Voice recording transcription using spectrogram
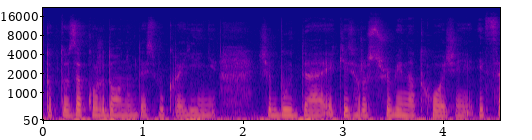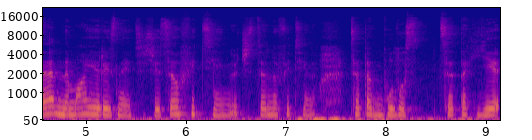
тобто за кордоном десь в Україні, чи буде якісь грошові надходження. І це не має різниці, чи це офіційно, чи це неофіційно. Це так було, це так є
